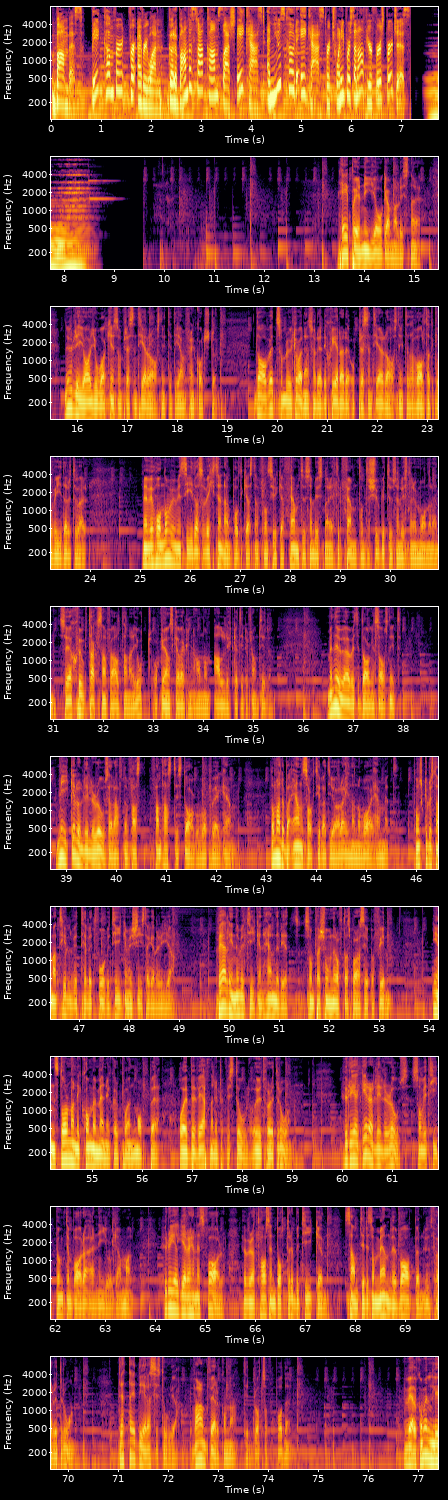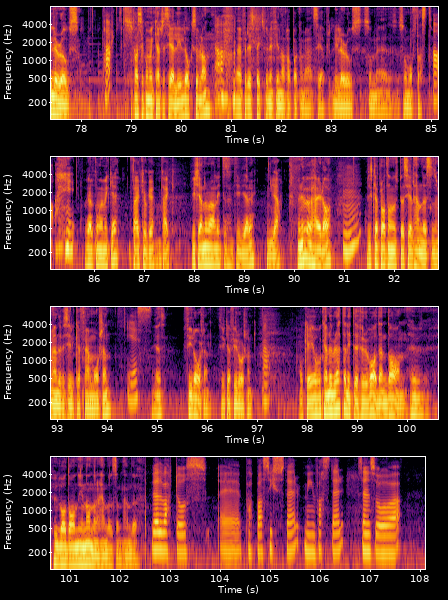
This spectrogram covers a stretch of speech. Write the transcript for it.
Bombas. Big comfort for everyone. Go to bombas.com slash ACAST and use code ACAST for 20% off your first purchase. Hej på er nya och gamla lyssnare. Nu är det jag Joakim som presenterar avsnittet igen för en kort stund. David som brukar vara den som redigerade och presenterade avsnittet har valt att gå vidare tyvärr. Men vid honom vid min sida så växte den här podcasten från cirka 5000 lyssnare till 15 till 20 000 lyssnare i månaden. Så jag är sjukt tacksam för allt han har gjort och jag önskar verkligen honom all lycka till i framtiden. Men nu över till dagens avsnitt. Mikael och Lily Rose hade haft en fast, fantastisk dag och var på väg hem. De hade bara en sak till att göra innan de var i hemmet. De skulle stanna till vid Tele2-butiken vid Kista galleria. Väl inne i butiken händer det som personer oftast bara ser på film. Instormande kommer människor på en moppe och är beväpnade med pistol och utför ett rån. Hur reagerar Lille Rose, som vid tidpunkten bara är nio år gammal? Hur reagerar hennes far över att ha sin dotter i butiken samtidigt som män med vapen utför ett rån? Detta är deras historia. Varmt välkomna till Brottsofferpodden. Välkommen Lille Rose. Tack. Fast jag kommer kanske säga Lily också ibland. Ja. Men för respekt för din fina pappa kommer jag säga Lilla Rose som, eh, som oftast. Ja. Välkommen Micke. Tack Jocke, tack. Vi känner varandra lite sedan tidigare. Ja. Men nu är vi här idag. Mm. Vi ska prata om en speciell händelse som hände för cirka fem år sedan. Yes. Yes. Fyra år sedan, cirka fyra år sedan. Ja. Okej, och kan du berätta lite hur det var den dagen? Hur, hur var dagen innan den här händelsen hände? Vi hade varit hos eh, pappas syster, min faster. Sen så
